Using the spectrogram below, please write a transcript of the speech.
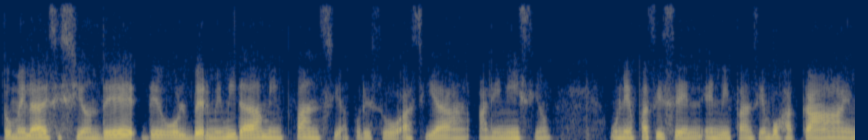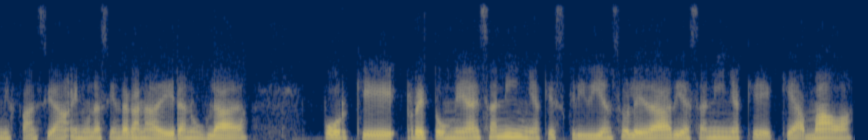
tomé la decisión de, de volver mi mirada a mi infancia, por eso hacía al inicio un énfasis en, mi infancia en Bojacá, en mi infancia en una hacienda ganadera nublada, porque retomé a esa niña que escribía en soledad y a esa niña que, amaba,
